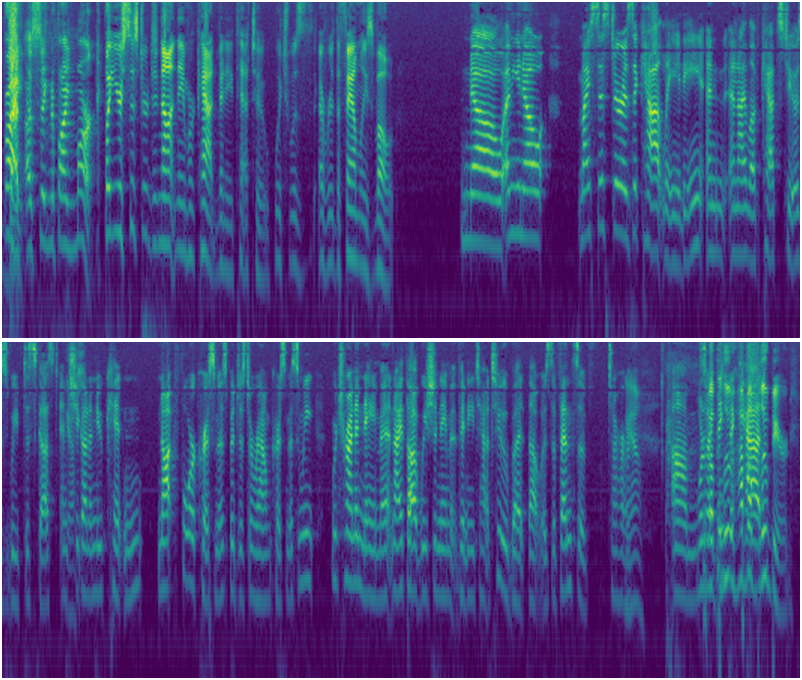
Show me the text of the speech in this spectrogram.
Right. a signifying mark. But your sister did not name her cat Vinny Tattoo, which was every the family's vote. No, and you know, my sister is a cat lady, and and I love cats too, as we've discussed. And she got a new kitten, not for Christmas, but just around Christmas. And we were trying to name it, and I thought we should name it Vinny Tattoo, but that was offensive to her. Yeah. Um, What so about blue? the How about Bluebeard?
